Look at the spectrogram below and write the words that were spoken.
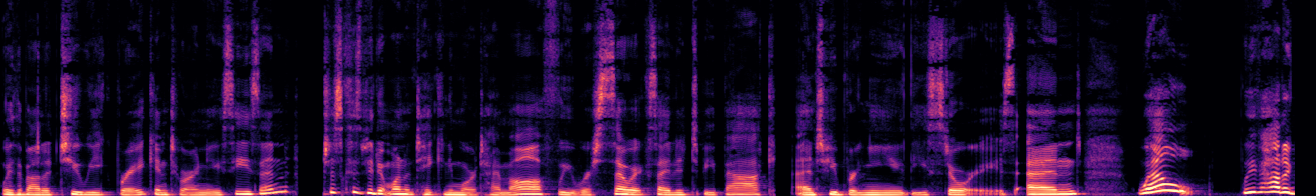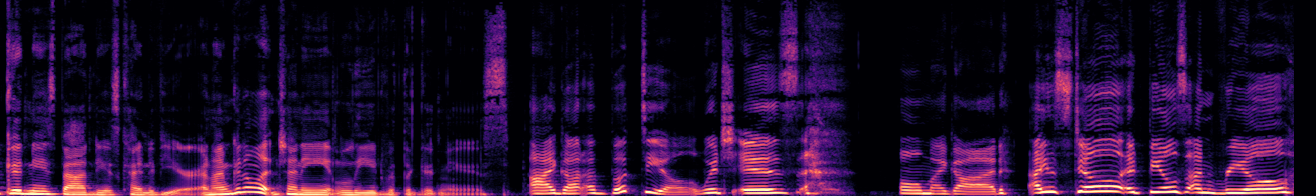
with about a two week break into our new season just because we didn't want to take any more time off. We were so excited to be back and to be bringing you these stories. And well, We've had a good news, bad news kind of year, and I'm going to let Jenny lead with the good news. I got a book deal, which is, oh my God. I still, it feels unreal.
